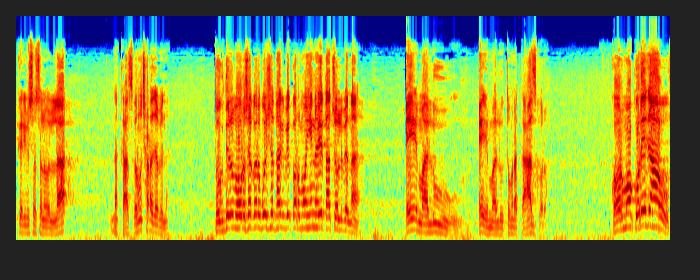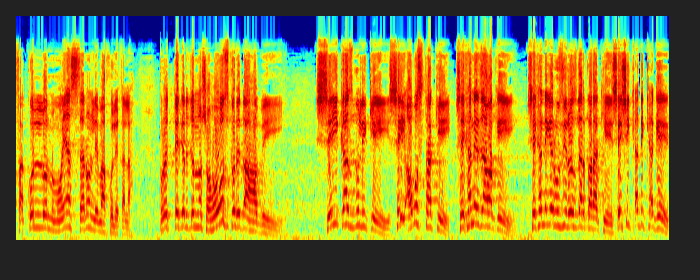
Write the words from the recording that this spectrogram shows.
করিম না, কাজকর্ম ছাড়া যাবে না। ভরসা করে থাকবে, কর্মহীন হয়ে তা চলবে না। এ মালু এ মালু, তোমরা কাজ করো। কর্ম করে যাও। ফাকুল্লুন ময়াসারুন লেমা কালা প্রত্যেকের জন্য সহজ করে দেওয়া হবে। সেই কাজগুলিকে সেই অবস্থাকে সেখানে যাওয়াকে সেখানে গিয়ে রুজি রোজগার করাকে সেই শিক্ষা দীক্ষাকে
